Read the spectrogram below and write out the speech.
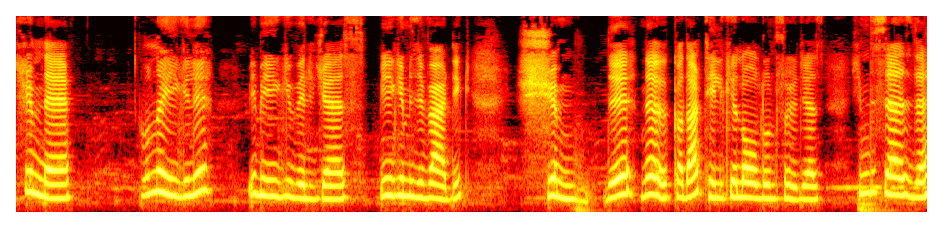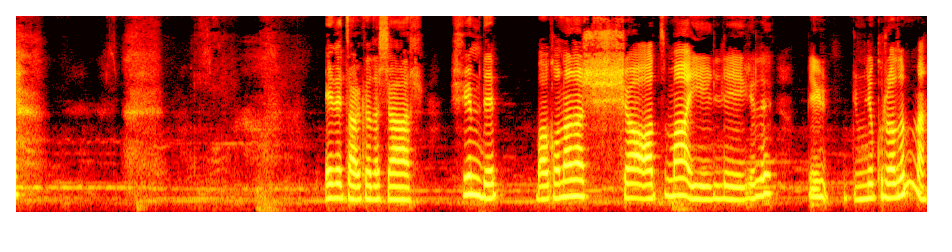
Şimdi bununla ilgili bir bilgi vereceğiz. Bilgimizi verdik. Şimdi ne kadar tehlikeli olduğunu söyleyeceğiz. Şimdi sizde Evet arkadaşlar. Şimdi balkondan aşağı atma ile ilgili bir cümle kuralım mı?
